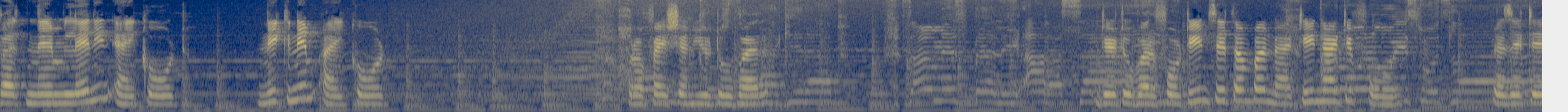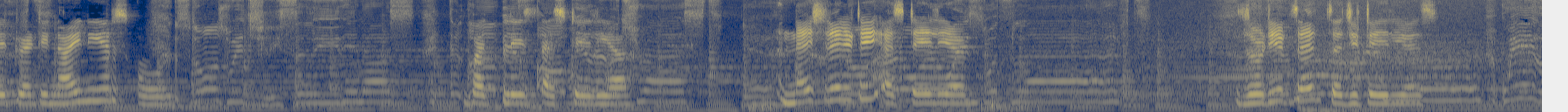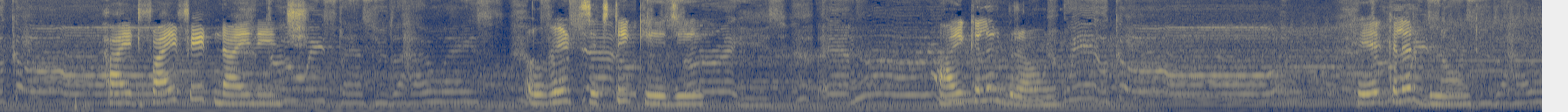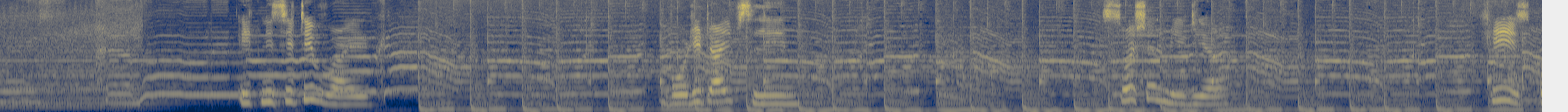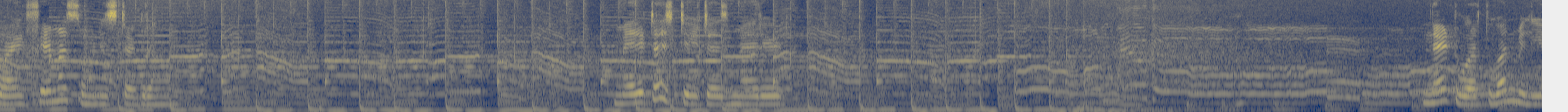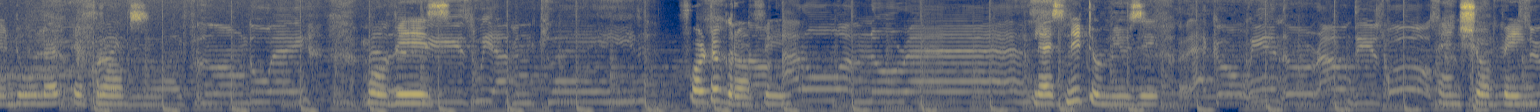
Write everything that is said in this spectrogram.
Birth name Lannan Eacott. Nickname Eacott. Profession YouTuber. Date of birth 14 September 1994. Present age 29 years old. Birthplace Australia. Nationality Australian. Zodiac sign Sagittarius. Height 5 feet 9 inch. Weight 60 kg. Eye color brown. Hair color blonde. Ethnicity white. Body type slim. Social media. He is quite famous on Instagram. Marital status married. Net worth $1 million approx. Hobbies Photography Listening to music and shopping.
